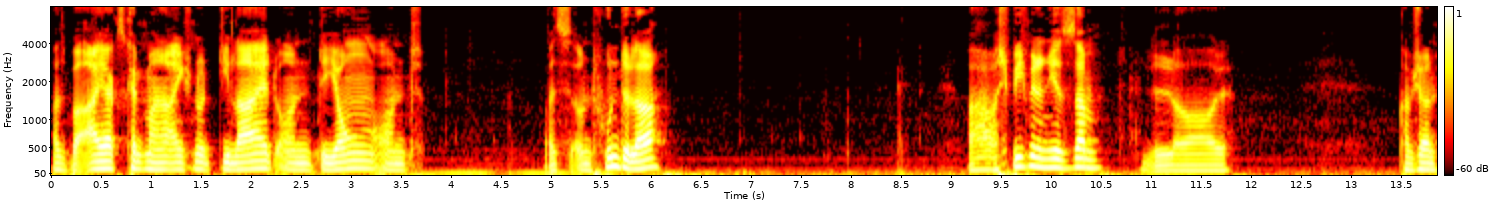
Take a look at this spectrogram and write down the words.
Also bei Ajax kennt man eigentlich nur die Light und De Jong und was und Hundela. Ah, was spiele ich mir denn hier zusammen? Lol. Komm schon.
